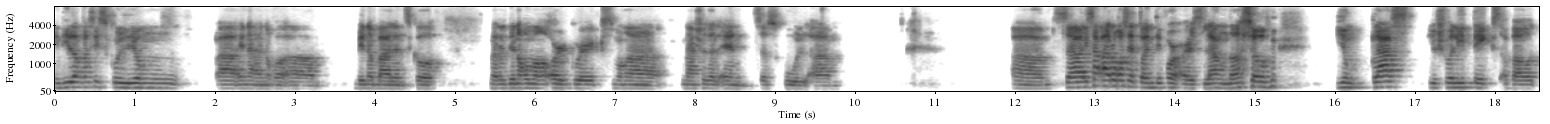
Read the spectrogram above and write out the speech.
hindi lang kasi school yung ah, inaano ko, ah, binabalance ko. Meron din ako mga org works, mga national end sa school. Um, um, sa isang araw kasi 24 hours lang, no? So, yung class usually takes about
